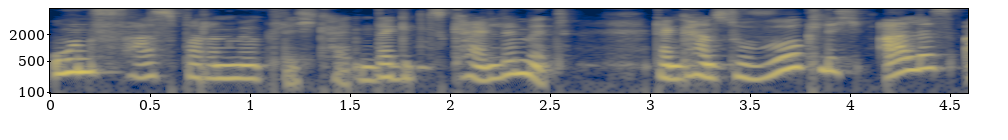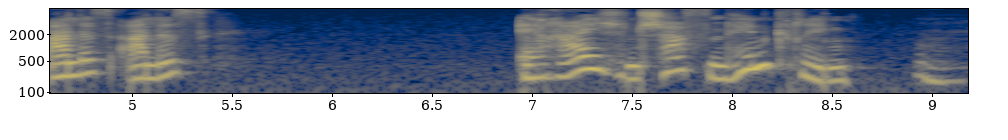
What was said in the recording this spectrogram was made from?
unfassbaren Möglichkeiten. Da gibt es kein Limit. Dann kannst du wirklich alles, alles, alles erreichen, schaffen, hinkriegen. Mhm.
